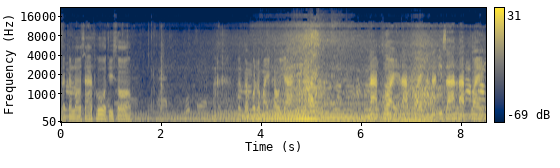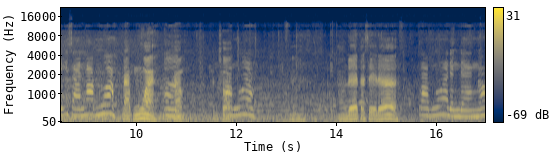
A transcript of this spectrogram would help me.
แล้วก็เราสาโทที่ชอบแล้วก็ผลไม้เขาย่างลาบก้อยลาบก้อยอาหารอีสานลาบก้อยลาบอีสานลาบงัวลาบงัวเออครับเพิ่นชอลาบบงัว เออเอาเด้อตาเซเด้อ ลาบงัวแดงๆเนาะ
